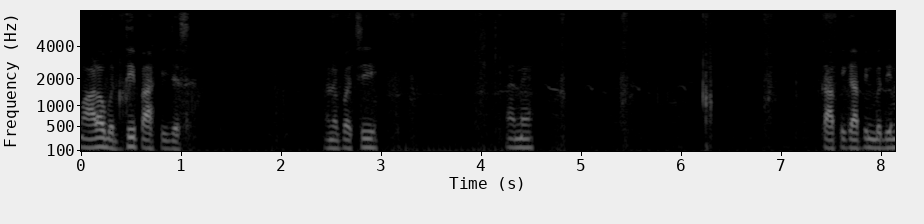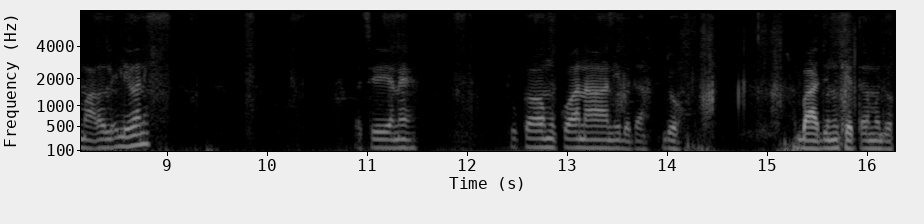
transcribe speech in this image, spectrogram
માળો બધી પાકી જશે. અને પછી, અને કાપી કાપીને બધી માળો લઈ લેવાની. પછી એને સૂકવા મૂકવાના ને બધા. જો, બાજુનું ખેતરમાં જો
